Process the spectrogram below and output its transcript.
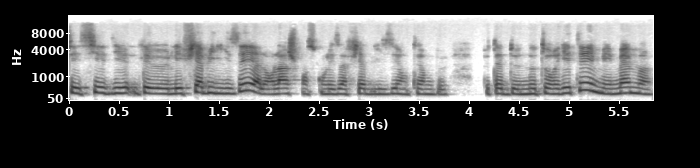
essayer de, les fiabiliser. Alors là, je pense qu'on les a fiabilisés en termes de peut-être de notoriété, mais même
